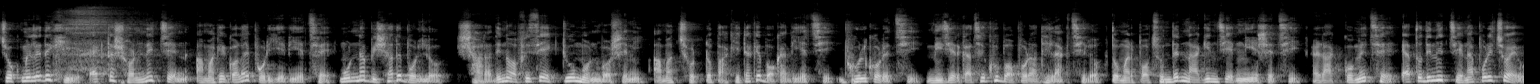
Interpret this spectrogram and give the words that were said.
চোখ মেলে দেখি একটা স্বর্ণের চেন আমাকে গলায় পরিয়ে দিয়েছে। মুন্না বিষাদে বলল, সারাদিন অফিসে একটুও মন বসেনি। আমার ছোট্ট পাখিটাকে বকা দিয়েছি। ভুল করেছি। নিজের কাছে খুব অপরাধী লাগছিল। তোমার পছন্দের নাগিন চেন নিয়ে এসেছি। রাগ কমেছে। এতদিনের চেনা পরিচয়েও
